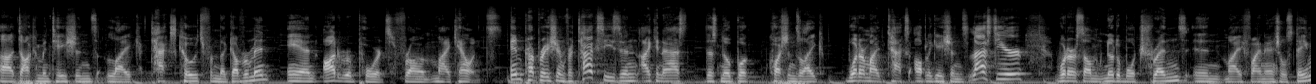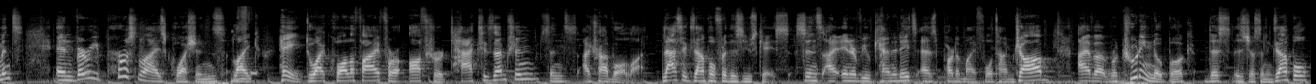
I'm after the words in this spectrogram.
uh, documentations like tax codes from the government and audit reports from my accountants. In preparation for tax season, I can ask this notebook questions like, what are my tax obligations last year? What are some notable trends in my financial statements? And very personalized questions like, hey, do I qualify for offshore tax exemption since I travel a lot? Last example for this use case. Since I interview candidates as part of my full-time job, I have a recruiting notebook. This is just an example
